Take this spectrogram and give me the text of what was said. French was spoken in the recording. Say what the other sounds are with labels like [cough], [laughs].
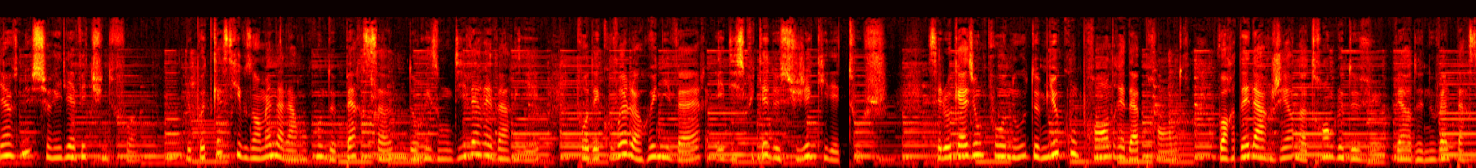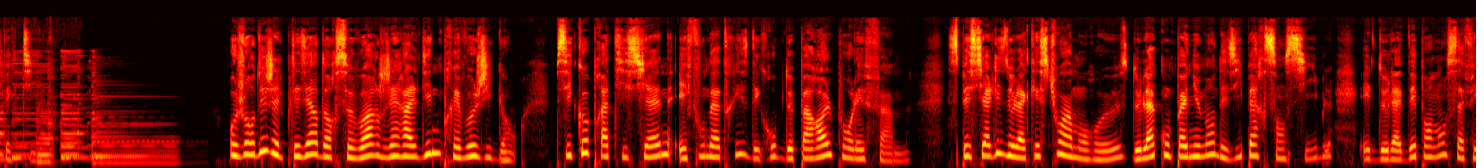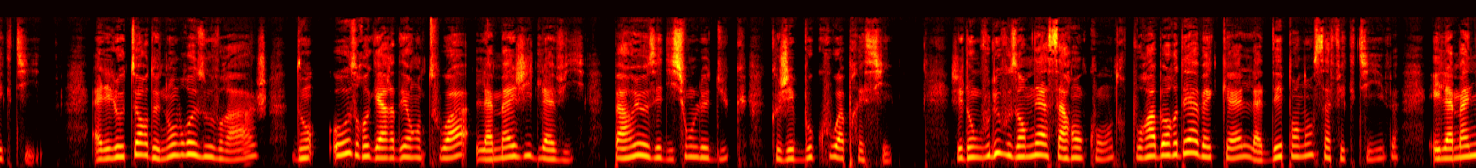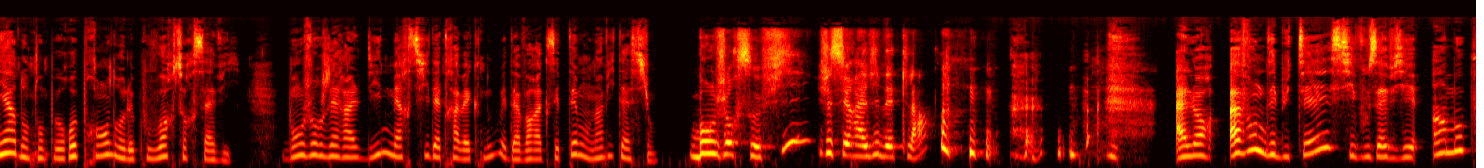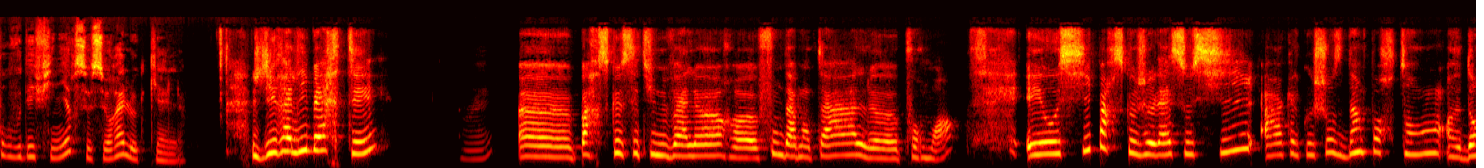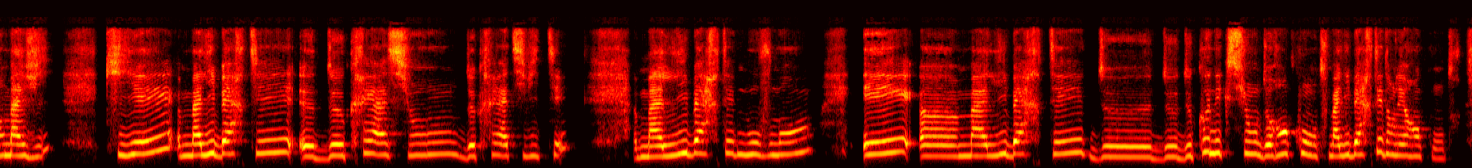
Bienvenue sur Il y avait une fois, le podcast qui vous emmène à la rencontre de personnes d'horizons divers et variés pour découvrir leur univers et discuter de sujets qui les touchent. C'est l'occasion pour nous de mieux comprendre et d'apprendre, voire d'élargir notre angle de vue vers de nouvelles perspectives. Aujourd'hui, j'ai le plaisir de recevoir Géraldine Prévost-Gigant, psychopraticienne et fondatrice des groupes de parole pour les femmes, spécialiste de la question amoureuse, de l'accompagnement des hypersensibles et de la dépendance affective. Elle est l'auteur de nombreux ouvrages, dont Ose regarder en toi la magie de la vie, paru aux éditions Le Duc, que j'ai beaucoup apprécié. J'ai donc voulu vous emmener à sa rencontre pour aborder avec elle la dépendance affective et la manière dont on peut reprendre le pouvoir sur sa vie. Bonjour Géraldine, merci d'être avec nous et d'avoir accepté mon invitation. Bonjour Sophie, je suis ravie d'être là. [laughs] Alors, avant de débuter, si vous aviez un mot pour vous définir, ce serait lequel? Je dirais liberté. Ouais. Euh, parce que c'est une valeur euh, fondamentale euh, pour moi et aussi parce que je l'associe à quelque chose d'important dans ma vie qui est ma liberté de création, de créativité, ma liberté de mouvement et ma liberté de, de, de, connexion, de rencontre, ma liberté dans les rencontres.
